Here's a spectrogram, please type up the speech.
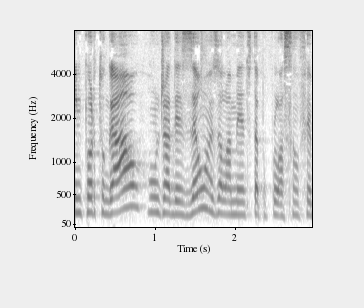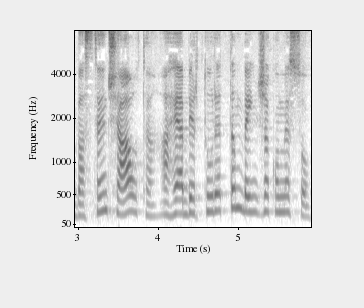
em Portugal, onde a adesão ao isolamento da população foi bastante alta, a reabertura também já começou.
